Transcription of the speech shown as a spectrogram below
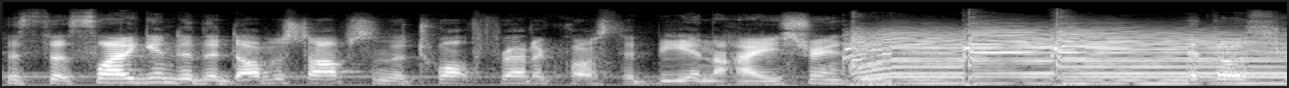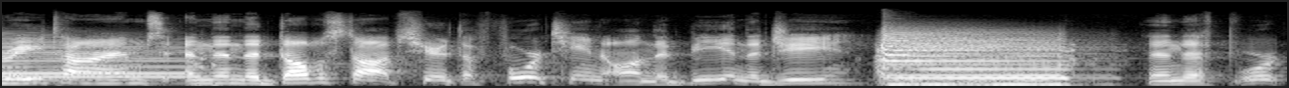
That's the sliding into the double stops on the 12th fret across the B and the high E string. Hit those three times, and then the double stops here at the 14 on the B and the G. Then the, four,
